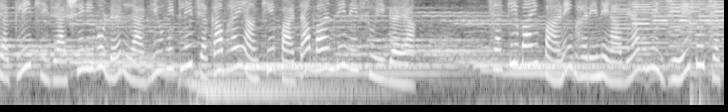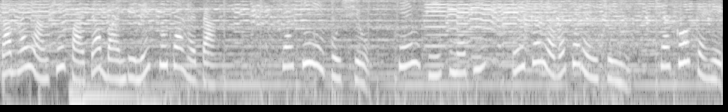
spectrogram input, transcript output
ચકલી ખીજાશે એવો ડર લાગ્યો એટલે ચકાભાઈ આંખે પાટા બાંધીને સૂઈ ગયા. ચકીબાઈ પાણી ભરીને આવ્યા અને જુએ તો ચકાભાઈ આંખે પાટા બાંધીને સૂતા હતા. ચકીએ પૂછ્યું, કેમ ઠીક નથી? એકલ અવતરણ છે ચકો કહે.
